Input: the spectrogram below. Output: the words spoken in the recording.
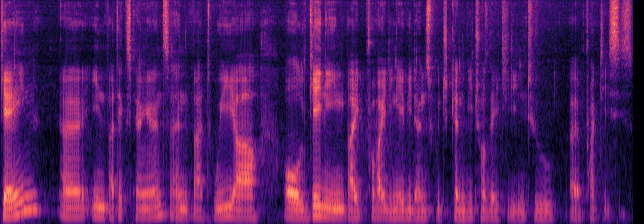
gain uh, in that experience and that we are all gaining by providing evidence which can be translated into uh, practices.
